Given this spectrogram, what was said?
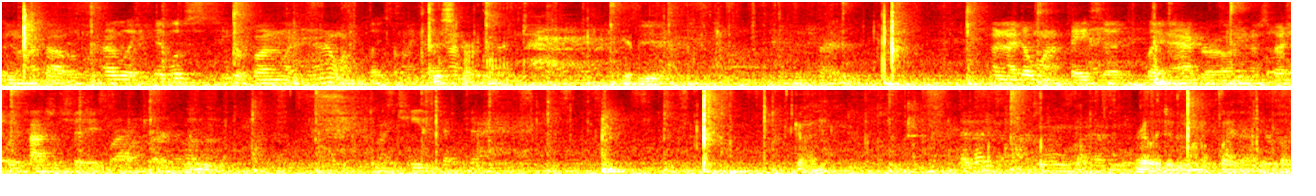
You know, I thought, it was- I was like, it looks super fun, like, I don't wanna play something like that. Discard land. Yep. And I don't wanna face it, play an aggro, you know, especially with Tasha City's left, or my teeth kept in. Go ahead. Really didn't want to play that, but.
